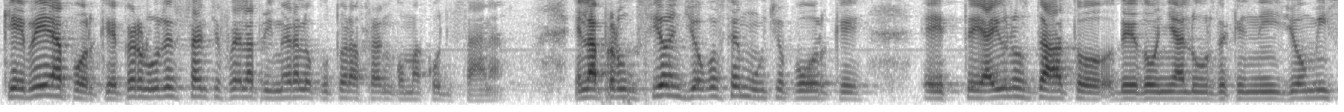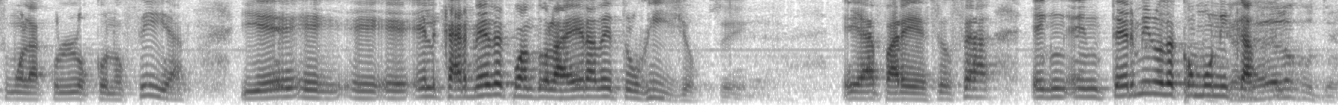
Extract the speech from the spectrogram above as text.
que vea por qué, pero Lourdes Sánchez fue la primera locutora franco-macorizana. En la producción yo gocé mucho porque este, hay unos datos de Doña Lourdes que ni yo mismo la- lo conocía, y es eh, eh, eh, el carnet de cuando la era de Trujillo Sí. Eh, aparece. O sea, en, en términos de comunicación. de locutor?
